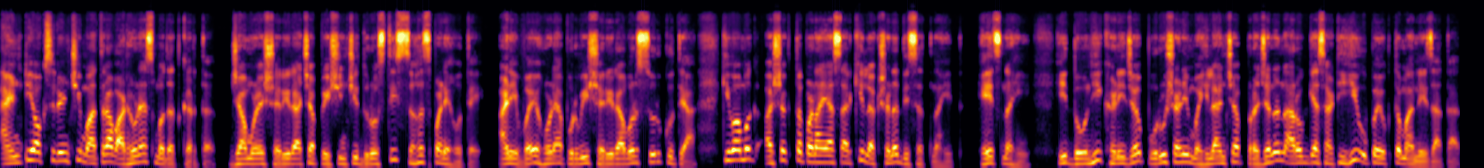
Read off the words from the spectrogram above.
अँटीऑक्सिडंटची मात्रा वाढवण्यास मदत करतं ज्यामुळे शरीराच्या पेशींची दुरुस्ती सहजपणे होते आणि वय होण्यापूर्वी शरीरावर सुरकुत्या किंवा मग अशक्तपणा यासारखी लक्षणं दिसत नाहीत. हेच नाही ही दोन्ही खनिजं पुरुष आणि महिलांच्या प्रजनन आरोग्यासाठीही उपयुक्त मानली जातात.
